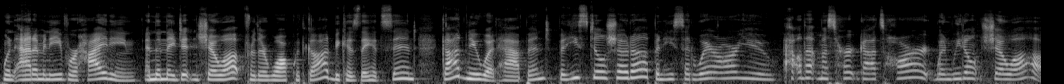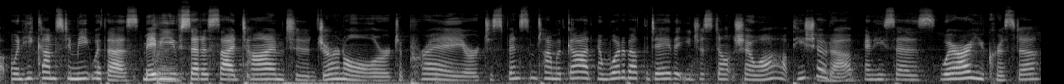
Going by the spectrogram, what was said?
when Adam and Eve were hiding and then they didn't show up for their walk with God because they had sinned, God knew what happened, but He still showed up and He said, Where are you? How that must hurt God's heart when we don't show up. When He comes to meet with us, maybe you've set aside time to journal or to pray or to spend some time with God. And what about the day that you just don't show up? He showed up and He says, Where are you, Krista?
